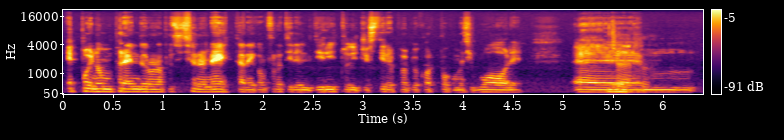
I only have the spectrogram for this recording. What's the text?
e poi non prendere una posizione netta nei confronti del diritto di gestire il proprio corpo come si vuole. Ehm, Certo.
